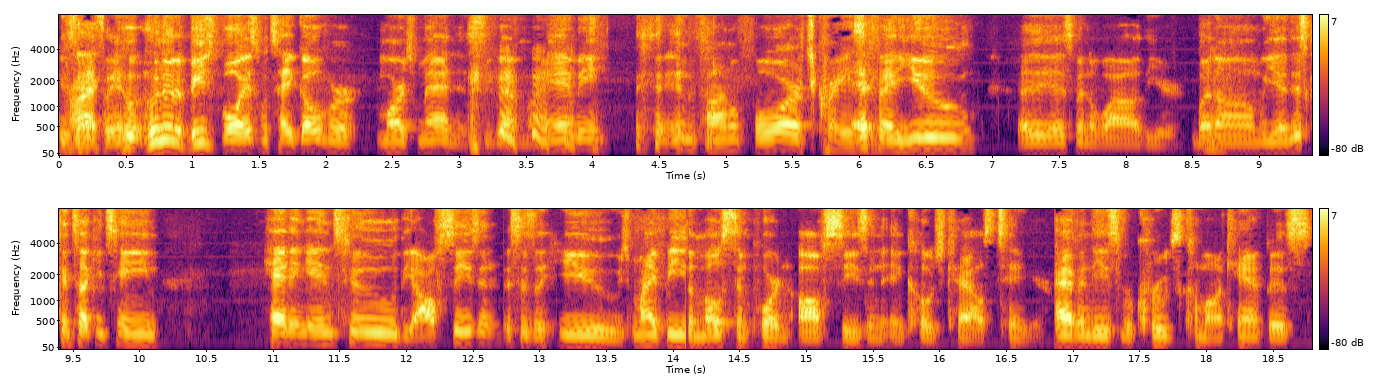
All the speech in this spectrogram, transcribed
exactly. Who, who, knew the Beach Boys would take over March Madness? You got Miami in the Final Four. It's crazy. FAU. Uh, it's been a wild year, but um, yeah, this Kentucky team heading into the offseason, this is a huge, might be the most important offseason in Coach Cal's tenure. Having these recruits come on campus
